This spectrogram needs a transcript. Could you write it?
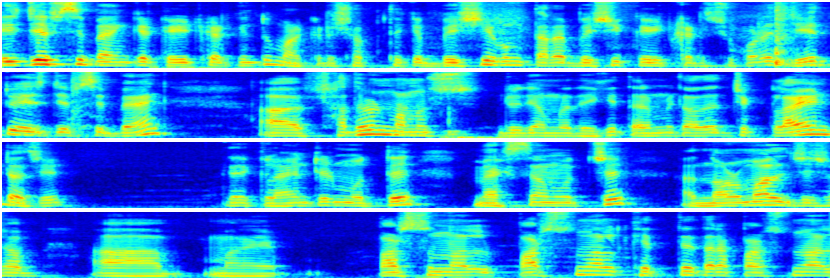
এইচডিএফসি ব্যাংকের ক্রেডিট কার্ড কিন্তু মার্কেটে সব থেকে বেশি এবং তারা বেশি ক্রেডিট কার্ড ইস্যু করে। যেহেতু এইচডিএফসি ব্যাংক সাধারণ মানুষ যদি আমরা দেখি, তার মানে তাদের যে ক্লায়েন্ট আছে ক্লায়েন্টের মধ্যে ম্যাক্সিমাম হচ্ছে নর্মাল যেসব মানে পার্সোনাল পার্সোনাল ক্ষেত্রে তারা পার্সোনাল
